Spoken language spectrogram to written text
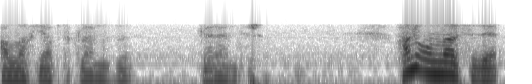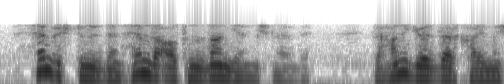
Allah yaptıklarınızı görendir. Hani onlar size hem üstünüzden hem de altınızdan gelmişlerdi. Ve hani gözler kaymış,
